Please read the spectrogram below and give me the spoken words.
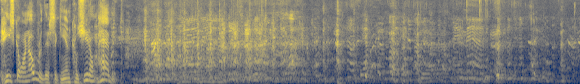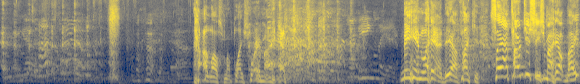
he's going over this again because you don't have it. I lost my place. Where am I at? Being led. Being led. Yeah, thank you. See, I told you she's my helpmate.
